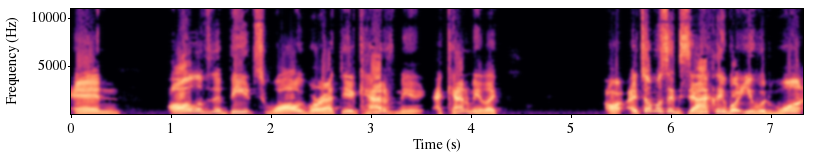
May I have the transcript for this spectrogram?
And all of the beats while we're at the academy academy like Uh, it's almost exactly what you would want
